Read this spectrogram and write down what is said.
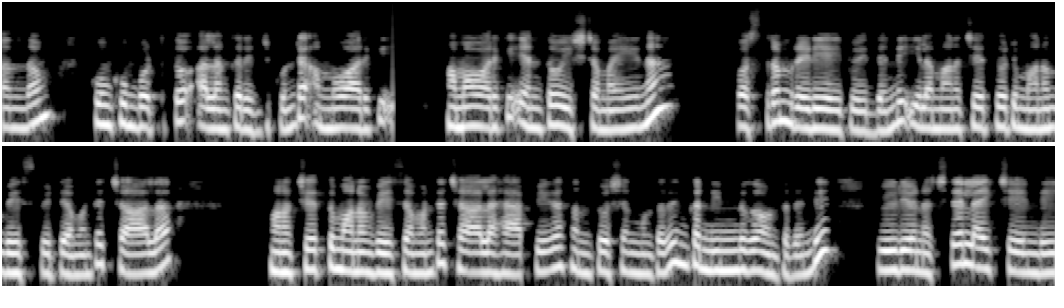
గంధం కుంకుమ బొట్టుతో అలంకరించుకుంటే అమ్మవారికి అమ్మవారికి ఎంతో ఇష్టమైన వస్త్రం రెడీ అయిపోయిందండి ఇలా మన చేతితోటి మనం వేసి పెట్టామంటే చాలా మన చేత్తో మనం వేసామంటే చాలా హ్యాపీగా సంతోషంగా ఉంటుంది. ఇంకా నిండుగా ఉంటుందండి. వీడియో నచ్చితే లైక్ చేయండి.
